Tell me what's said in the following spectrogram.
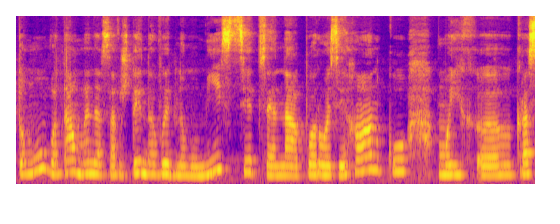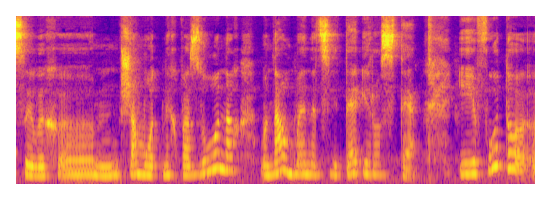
Тому вона в мене завжди на видному місці. Це на порозі ганку, в моїх е, красивих е, шамотних вазонах. Вона в мене цвіте і росте. І фото е,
